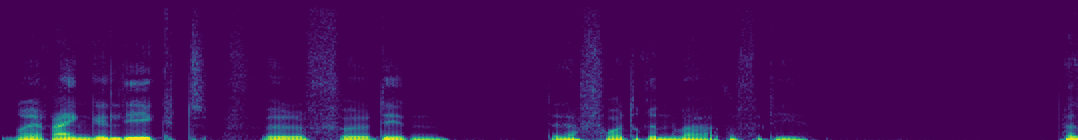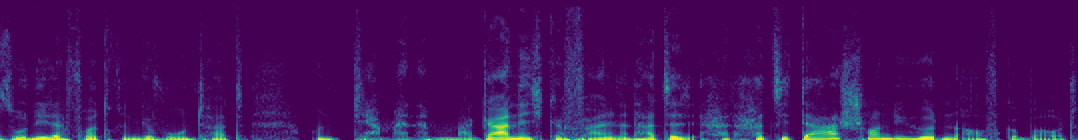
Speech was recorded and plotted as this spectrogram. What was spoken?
neu reingelegt für, für den, der davor drin war, also für die Person, die davor drin gewohnt hat. Und die haben meiner Mama gar nicht gefallen. Dann hatte, hat, hat sie da schon die Hürden aufgebaut.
